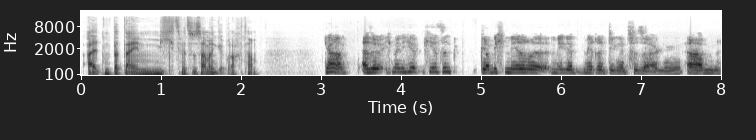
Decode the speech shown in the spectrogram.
alten Parteien nichts mehr zusammengebracht haben. Ja, also ich meine, hier, hier sind, glaube ich, mehrere, mehrere, mehrere Dinge zu sagen. Ähm,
